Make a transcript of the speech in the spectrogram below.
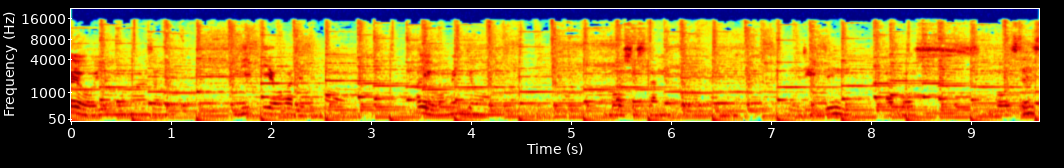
kayo, yung mga sa DPO ka din. Oo. Kayo, medyo boses lang yung phone. Hindi din. Tapos, Boses.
